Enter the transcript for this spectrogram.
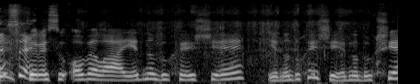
ktoré sú oveľa jednoduchejšie, jednoduchejšie, jednoduchšie.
